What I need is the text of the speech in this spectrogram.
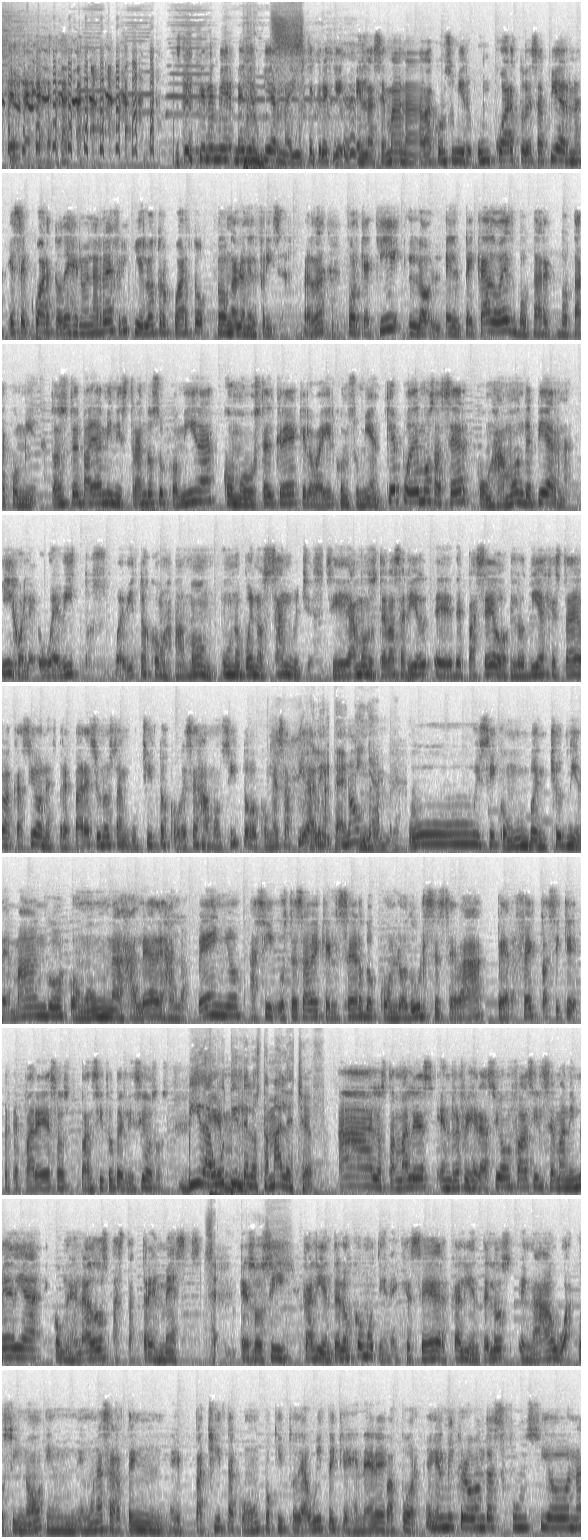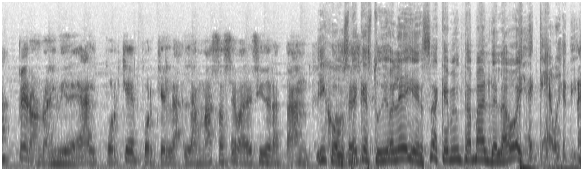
usted tiene media pierna y usted cree que en la semana va a consumir un cuarto de esa pierna, ese cuarto déjelo en la refri y el otro cuarto póngalo en el freezer, ¿verdad? Porque aquí lo, el pecado es botar, botar comida. Entonces usted vaya administrando su comida como usted cree que lo va a ir consumiendo. ¿Qué podemos hacer con jamón de pierna? Híjole, huevitos, huevitos con jamón, unos buenos sándwiches. Si digamos usted va a salir eh, de paseo los días que está de vacaciones, prepárese unos sanguchitos con ese jamoncito con esa pierna. De No, piña, hombre. Uy, sí, con un buen chutney de mango, con una jalea de jalapeño. Así, usted sabe que el cerdo con lo dulce se va perfecto. Así que prepare esos pancitos deliciosos. Vida Em, útil de los tamales, chef. Ah, los tamales en refrigeración fácil, semana y media, congelados hasta tres meses. Sí. Eso sí, caliéntelos como tiene que ser, caliéntelos en agua o si no, en, en una sartén eh, pachita con un poquito de agüita y que genere vapor. En el microondas funciona, pero no es lo ideal. ¿Por qué? Porque la, la masa se va deshidratando. Hijo, Entonces, usted que estudió leyes, sáqueme un tamal de la olla. Qué buenísimo.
